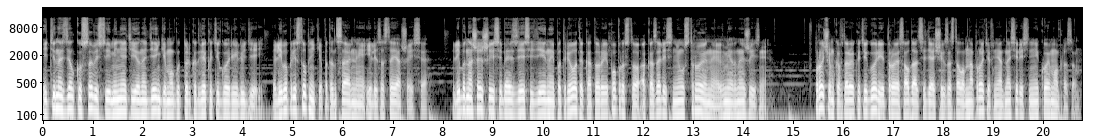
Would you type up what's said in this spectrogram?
Идти на сделку с совестью и менять ее на деньги могут только две категории людей. Либо преступники, потенциальные или состоявшиеся, либо нашедшие себя здесь идейные патриоты, которые попросту оказались неустроены в мирной жизни – Впрочем, ко второй категории трое солдат, сидящих за столом напротив, не относились никоим образом.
